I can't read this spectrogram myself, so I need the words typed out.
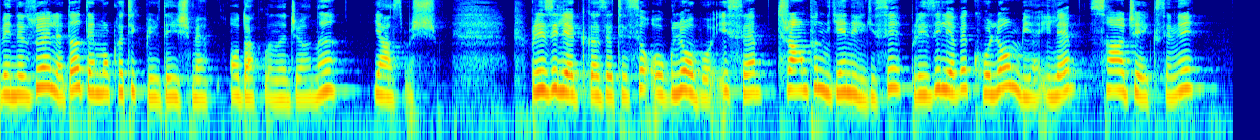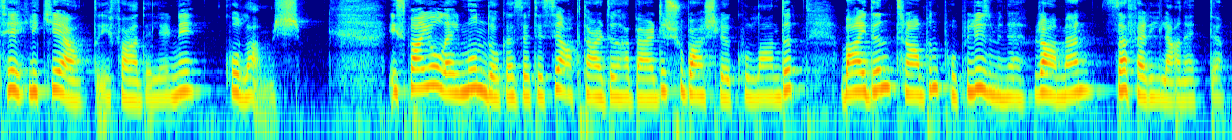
Venezuela'da demokratik bir değişme odaklanacağını yazmış. Brezilya gazetesi O Globo ise Trump'ın yenilgisi Brezilya ve Kolombiya ile sağcı ekseni tehlikeye attı ifadelerini kullanmış. İspanyol El Mundo gazetesi aktardığı haberde şu başlığı kullandı. Biden Trump'ın popülizmine rağmen zafer ilan etti.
